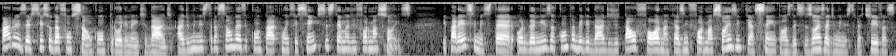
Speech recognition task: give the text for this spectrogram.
Para o exercício da função controle na entidade, a administração deve contar com um eficiente sistema de informações e, para esse mistério, organiza a contabilidade de tal forma que as informações em que assentam as decisões administrativas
